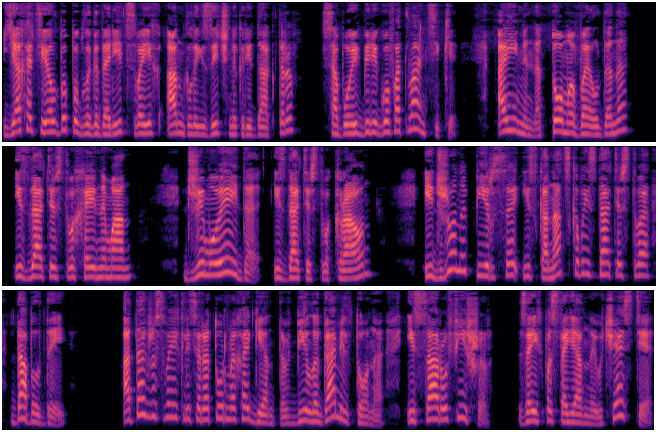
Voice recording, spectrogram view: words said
я хотел бы поблагодарить своих англоязычных редакторов с обоих берегов Атлантики, а именно Тома Велдона, издательство Хейнеман, Джима Уэйда, издательство Краун, и Джона Пирса из канадского издательства «Даблдей», а также своих литературных агентов Билла Гамильтона и Сару Фишер за их постоянное участие,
